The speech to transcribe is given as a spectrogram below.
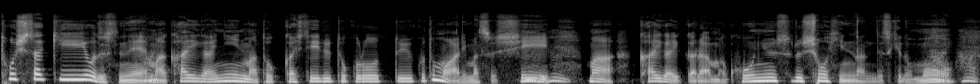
投資先をですね、まあ、海外にまあ特化しているところということもありますし、まあ、海外からまあ購入する商品なんですけども、はいはい。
